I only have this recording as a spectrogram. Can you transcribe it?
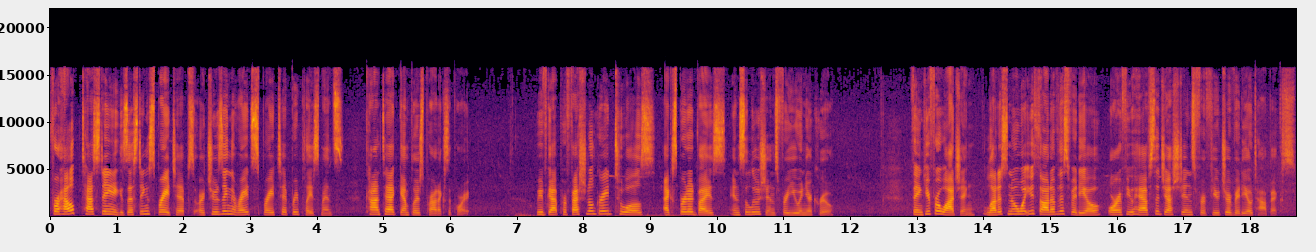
For help testing existing spray tips or choosing the right spray tip replacements, contact Gempler's Product Support. We've got professional grade tools, expert advice, and solutions for you and your crew. Thank you for watching. Let us know what you thought of this video or if you have suggestions for future video topics.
